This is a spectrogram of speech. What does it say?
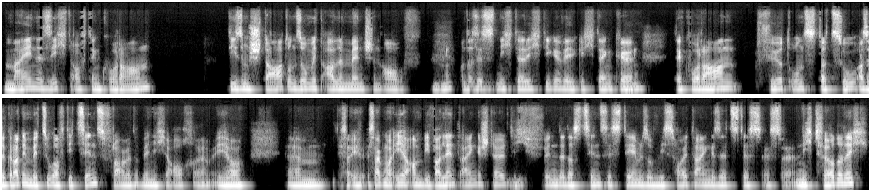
meine Sicht auf den Koran diesem Staat und somit allen Menschen auf. Mhm. Und das ist nicht der richtige Weg. Ich denke, mhm. der Koran führt uns dazu, also gerade in Bezug auf die Zinsfrage, da bin ich ja auch äh, eher, ähm, ich sage sag mal, eher ambivalent eingestellt. Ich finde das Zinssystem, so wie es heute eingesetzt ist, ist äh, nicht förderlich.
